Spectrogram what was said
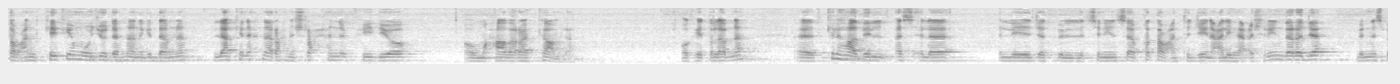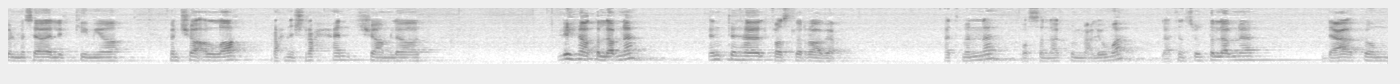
طبعا الكيفية موجودة هنا قدامنا لكن إحنا راح نشرحها في فيديو أو محاضرة كاملة. أوكي طلابنا؟ كل هذه الأسئلة اللي جت بالسنين السابقة طبعا تجينا عليها 20 درجة بالنسبة لمسائل الكيمياء. فإن شاء الله راح نشرحهن شاملات. لهنا طلابنا انتهى الفصل الرابع. أتمنى وصلنا لكم المعلومة لا تنسون طلابنا دعاءكم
